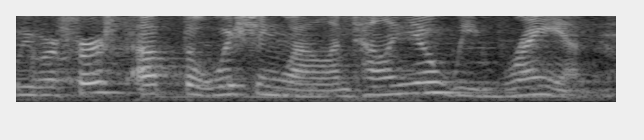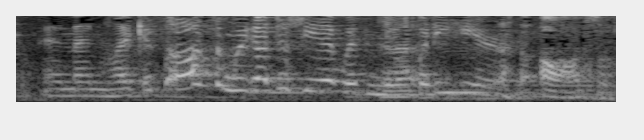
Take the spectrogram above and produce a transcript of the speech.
We were first up the wishing well. I'm telling you, we ran. And then, like, it's awesome. We got to see it with nobody here. awesome.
